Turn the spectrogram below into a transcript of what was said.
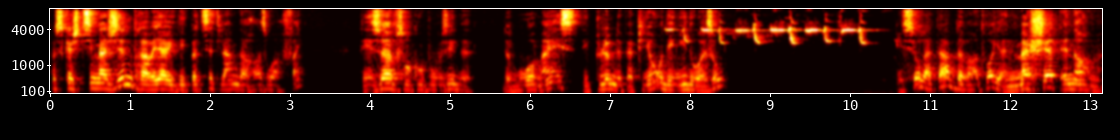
Parce que je t'imagine travailler avec des petites lames de rasoir fin. Tes œuvres sont composées de, de bois mince, des plumes de papillons, des nids d'oiseaux. Et sur la table devant toi, il y a une machette énorme.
